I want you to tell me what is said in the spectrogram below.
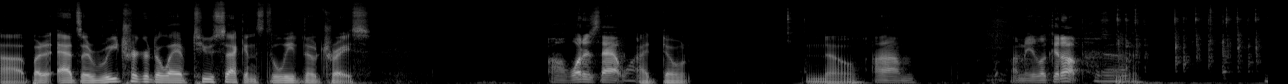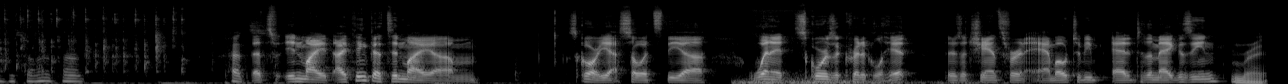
uh, but it adds a re-trigger delay of two seconds to leave no trace. Oh, what is that one? I don't know. Um, let me look it up. Yeah. Just a hundred percent. Pets. That's in my. I think that's in my um score. Yeah. So it's the uh when it scores a critical hit, there's a chance for an ammo to be added to the magazine. Right.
